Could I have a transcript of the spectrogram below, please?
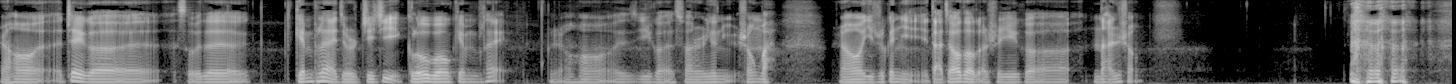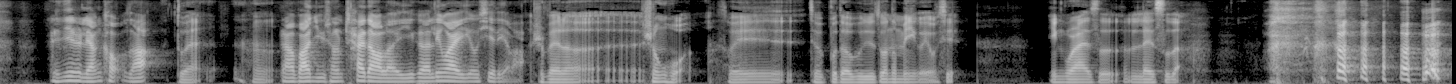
然后呃这个所谓的 gameplay 就是 GG Global Gameplay，然后一个算是一个女生吧，然后一直跟你打交道的是一个男生。人家是两口子，对，嗯，然后把女生拆到了一个另外一个游戏里了。是为了呃生活，所以就不得不去做那么一个游戏，Ingress 类似的。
